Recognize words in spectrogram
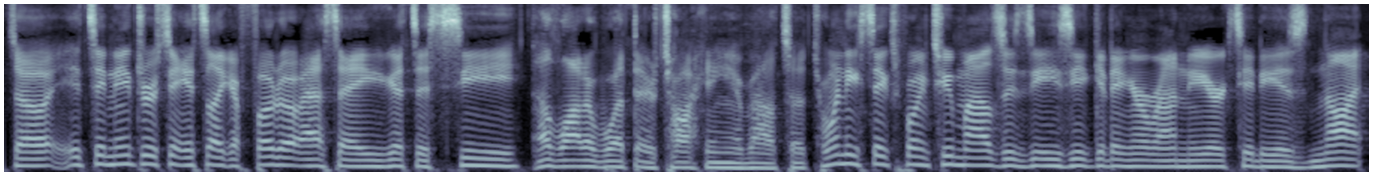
So it's an interesting it's like a photo essay. You get to see a lot of what they're talking about. So 26.2 miles is easy. Getting around New York City is not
